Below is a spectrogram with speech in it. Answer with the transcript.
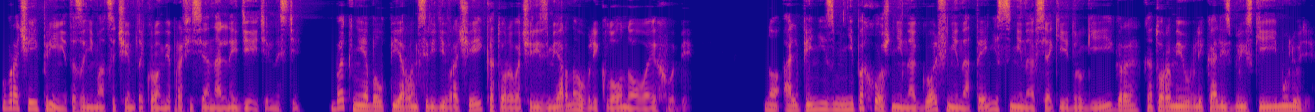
У врачей принято заниматься чем-то кроме профессиональной деятельности. Бэк не был первым среди врачей, которого чрезмерно увлекло новое хобби. Но альпинизм не похож ни на гольф, ни на теннис, ни на всякие другие игры, которыми увлекались близкие ему люди.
